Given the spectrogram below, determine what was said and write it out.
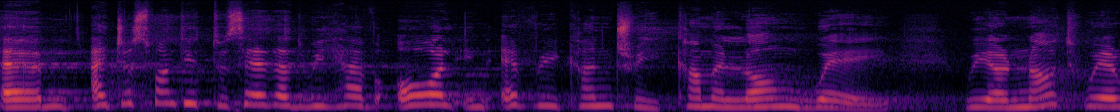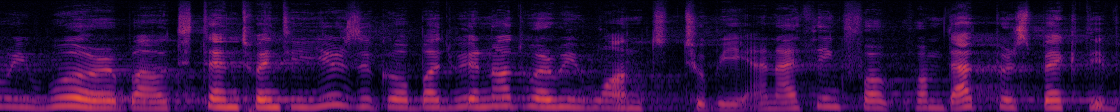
Um, I just wanted to say that we have all in every country come a long way. We are not where we were about 10, 20 years ago, but we are not where we want to be. And I think for, from that perspective,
